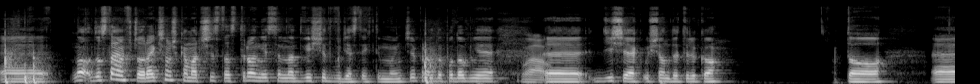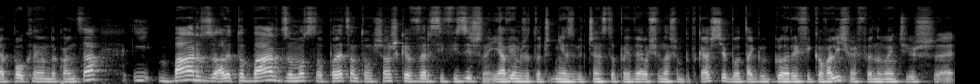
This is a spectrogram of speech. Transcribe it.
E, no, dostałem wczoraj. Książka ma 300 stron, jestem na 220 w tym momencie. Prawdopodobnie wow. e, dzisiaj, jak usiądę tylko, to e, połknę ją do końca i bardzo, ale to bardzo mocno polecam tą książkę w wersji fizycznej. Ja wiem, że to niezbyt często pojawiało się w naszym podcaście, bo tak gloryfikowaliśmy w pewnym momencie już e,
